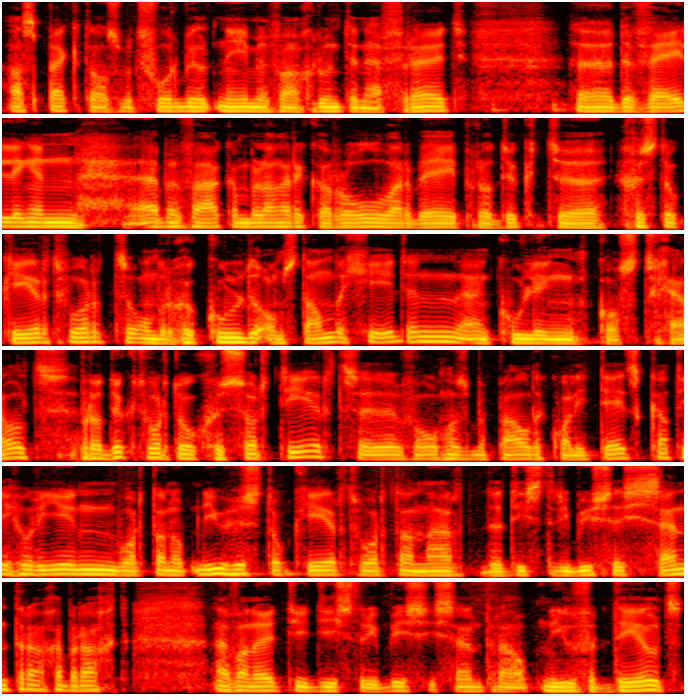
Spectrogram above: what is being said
aspect als we het voorbeeld nemen van groenten en fruit. Uh, de veilingen hebben vaak een belangrijke rol waarbij product uh, gestockeerd wordt onder gekoelde omstandigheden. En koeling kost geld. Product wordt ook gesorteerd volgens bepaalde kwaliteitscategorieën, wordt dan opnieuw gestockeerd, wordt dan naar de distributiecentra gebracht en vanuit die distributiecentra opnieuw verdeeld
